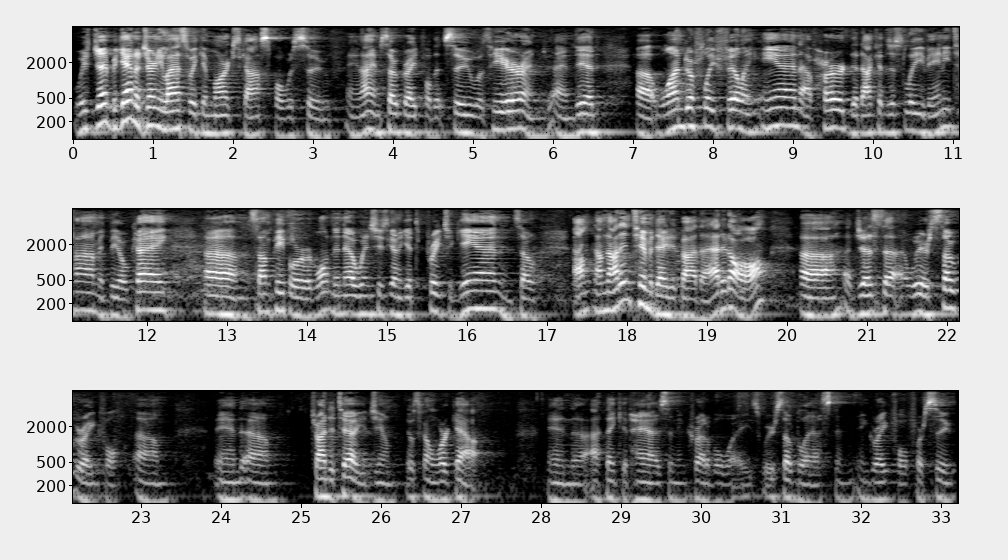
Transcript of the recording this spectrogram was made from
We began a journey last week in Mark's Gospel with Sue, and I am so grateful that Sue was here and, and did uh, wonderfully filling in. I've heard that I could just leave anytime, it'd be okay. Um, some people are wanting to know when she's going to get to preach again, and so I'm, I'm not intimidated by that at all. Uh, just uh, we're so grateful. Um, and um, tried to tell you, Jim, it was going to work out. And uh, I think it has in incredible ways. We're so blessed and, and grateful for Sue.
